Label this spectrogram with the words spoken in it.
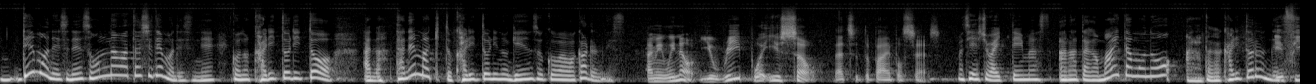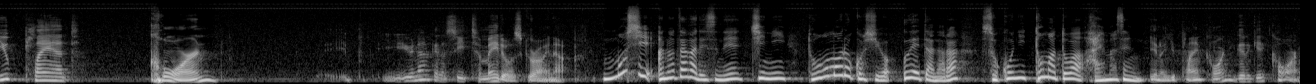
でもですね、そんな私でもですね、この刈り取りとあの種まきと刈り取りの原則は分かるんです。I あ聖書は言っています。あなたがまいたものをあなたが刈り取るんです。Corn, you're not going to see tomatoes growing up. もしあなたがですね地にトウモロコシを植えたならそこにトマトは生えません You know, you plant corn, you're going to get corn.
